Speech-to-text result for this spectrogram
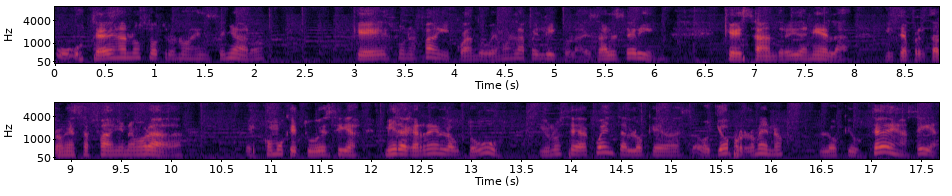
ustedes a nosotros nos enseñaron que es una fan y cuando vemos la película de Salserín, que Sandra y Daniela interpretaron a esa fan enamorada, es como que tú decías, mira, agarren el autobús y uno se da cuenta lo que, o yo por lo menos, lo que ustedes hacían.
